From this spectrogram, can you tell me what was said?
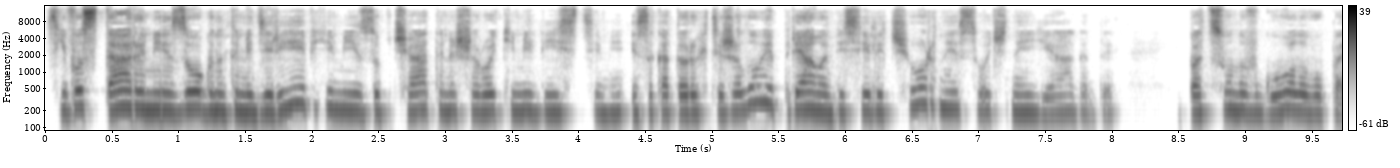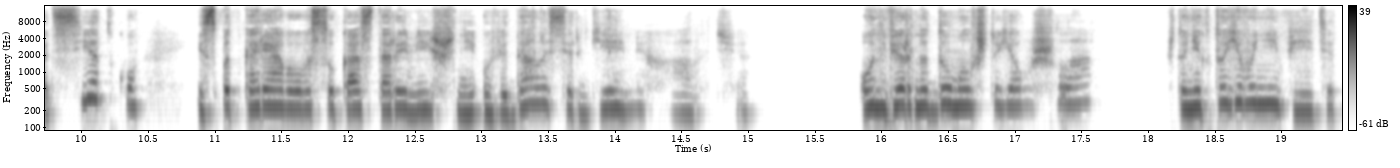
с его старыми изогнутыми деревьями и зубчатыми широкими листьями, из-за которых тяжело и прямо висели черные сочные ягоды. Подсунув голову под сетку, из-под корявого сука старой вишни увидала Сергея Михайловича. Он верно думал, что я ушла, что никто его не видит.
